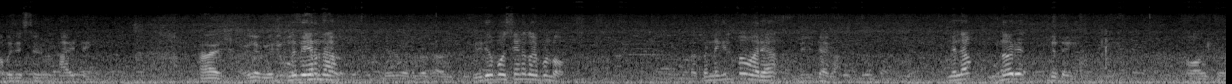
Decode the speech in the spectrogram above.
അപ്പൊ ജസ്റ്റ് ഒരു ഹായ് ടൈം പേരെന്താ? വീഡിയോ പോസ്റ്റ് ചെയ്യണ കുഴപ്പമുണ്ടോ? കുഴപ്പമുണ്ടെങ്കിൽ ഇപ്പൊ വരാ. ഇന്നൊരു ആക്കാം ഓക്കെ.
